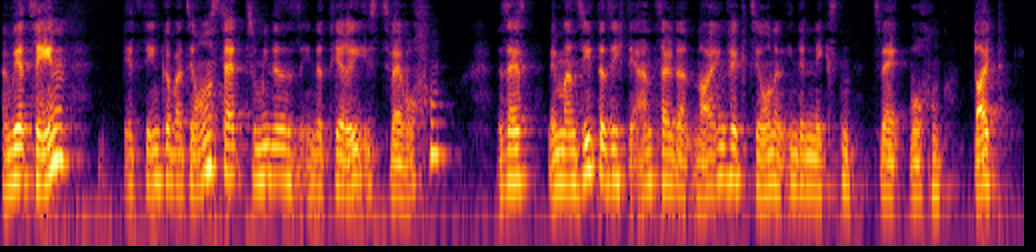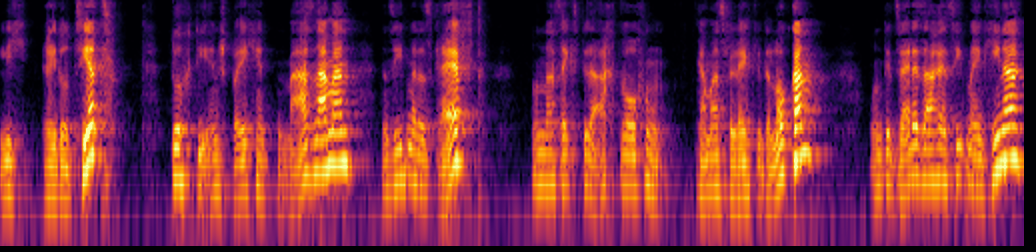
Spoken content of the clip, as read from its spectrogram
Wenn wir jetzt sehen, jetzt die Inkubationszeit, zumindest in der Theorie, ist zwei Wochen. Das heißt, wenn man sieht, dass sich die Anzahl der Neuinfektionen in den nächsten zwei Wochen deutlich reduziert durch die entsprechenden Maßnahmen, dann sieht man, das greift und nach sechs bis acht Wochen kann man es vielleicht wieder lockern. Und die zweite Sache sieht man in China,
